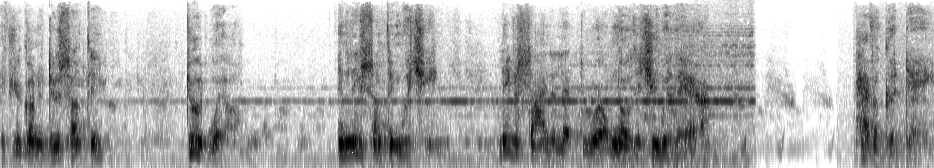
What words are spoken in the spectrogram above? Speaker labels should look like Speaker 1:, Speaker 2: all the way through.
Speaker 1: If you're going to do something, do it well. And leave something with you. Leave a sign to let the world know that you were there. Have a good day.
